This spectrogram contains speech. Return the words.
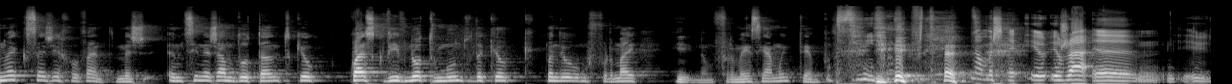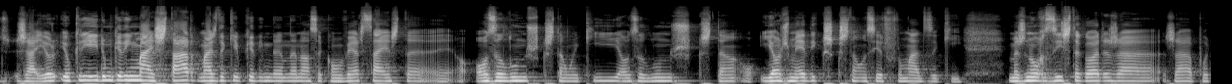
não é que seja irrelevante, mas a medicina já mudou tanto que eu quase que vivo noutro mundo daquele que quando eu me formei e não me formei assim há muito tempo. Sim. Portanto... Não, mas eh, eu, eu já, eh, já eu, eu, queria ir um bocadinho mais tarde, mais daqui a bocadinho na, na, nossa conversa, a esta, eh, aos alunos que estão aqui, aos alunos que estão, e aos médicos que estão a ser formados aqui. Mas não resisto agora já, já a pôr.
